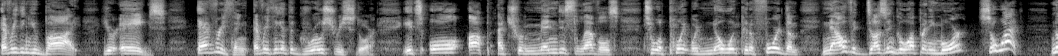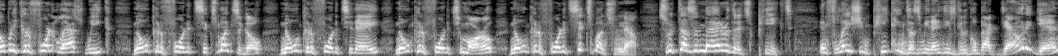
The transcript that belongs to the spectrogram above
everything you buy, your eggs, everything, everything at the grocery store. It's all up at tremendous levels to a point where no one could afford them. Now, if it doesn't go up anymore, so what? Nobody could afford it last week. No one could afford it six months ago. No one could afford it today. No one could afford it tomorrow. No one could afford it six months from now. So it doesn't matter that it's peaked. Inflation peaking doesn't mean anything's going to go back down again.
